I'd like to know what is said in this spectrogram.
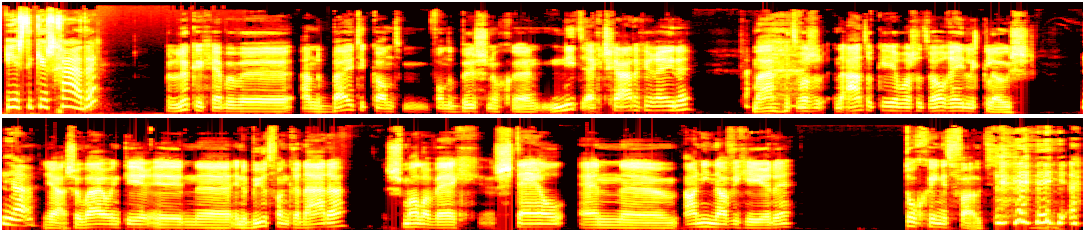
Eerste keer schade? Gelukkig hebben we aan de buitenkant van de bus nog eh, niet echt schade gereden. Maar het was, een aantal keer was het wel redelijk close. Ja, Ja, zo waren we een keer in, eh, in de buurt van Granada. Smalle weg, steil en eh, Annie navigeerde. Toch ging het fout. ja.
